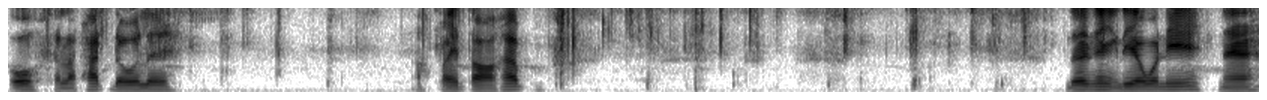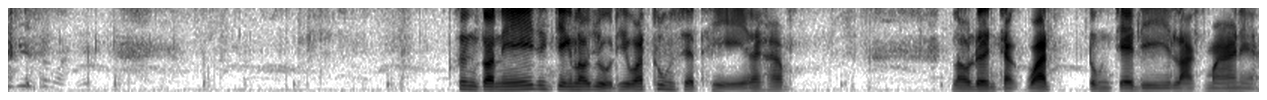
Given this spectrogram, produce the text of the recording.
โอ้ สารพัดโดนเลยเอาไปต่อครับ เดินกันอย่างเดียววันนี้นะ ซึ่งตอนนี้จริง ๆ เราอยู่ที่วัดทุ่งเศรษฐีนะครับ เราเดินจากวัดตรงเจดีหลักมาเนี่ย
